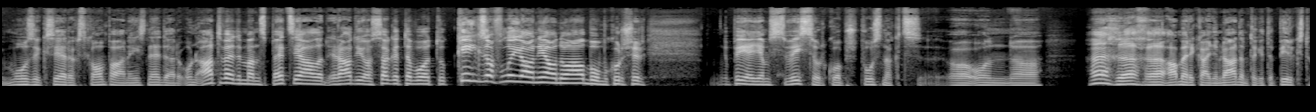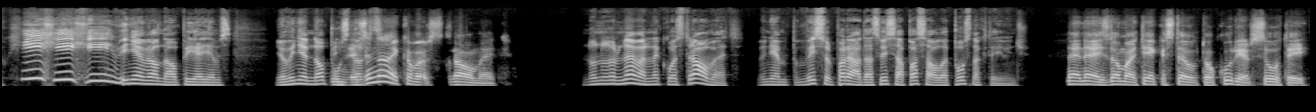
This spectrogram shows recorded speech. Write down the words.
mūzikas ierakstu kompānijas nedara? Un atveda man speciāli radio sagatavotu Kings of Leon jauno albumu, kurš ir pieejams visur kopš pusnakts. Un, uh, ah, ah, ah, amerikāņiem rādām tagad pirkstu. Hi, hi, hi, viņiem vēl nav pieejams, jo viņiem nav pusnakts. nezināja, ka var straumēt. Nu, nu, tur nevar neko straumēt. Viņiem visur parādās visā pasaulē pusnaktī. Viņš. Nē, nē, es domāju, tie, kas tev to kurjeru sūtīja,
